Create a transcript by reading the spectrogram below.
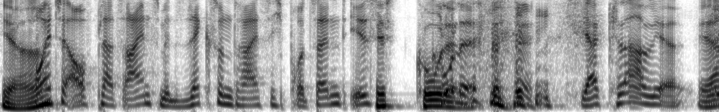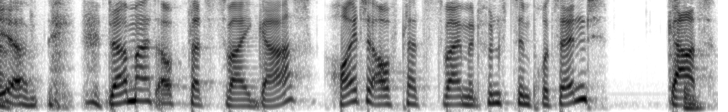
Ja. Heute auf Platz 1 mit 36 Prozent ist, ist Kohle. Kohle. ja, klar. Ja. ja. Damals auf Platz 2 Gas, heute auf Platz 2 mit 15 Prozent Gas.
